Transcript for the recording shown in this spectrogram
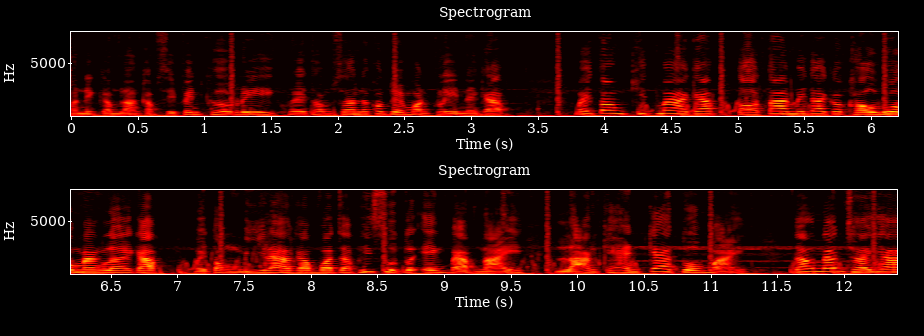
ผนึกกำลังกับซีเฟนเคอร์รี เครย์ทอมสัน แล้วก็เดรมอนกรีนนะครับ ไม่ต้องคิดมากครับ ต่อต้านไม่ได้ก็เข้าร่วมมั่งเลยครับ ไม่ต้องมีแล้วครับว่าจะพิสูจน์ตัวเองแบบไหน ล้างแค้นแก้ตัวใหม่ ดังนั้นฉายา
